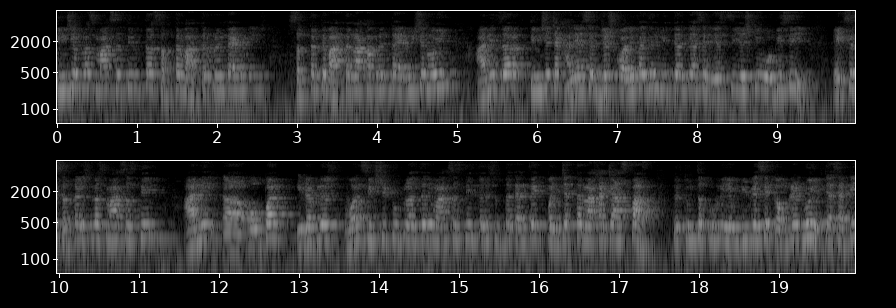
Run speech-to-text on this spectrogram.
तीनशे प्लस मार्क्स असतील तर सत्तर बहात्तर पर्यंत ऍडमिशन सत्तर ते बहात्तर लाखापर्यंत ऍडमिशन होईल. आणि जर तीनशेच्या खाली असेल जस्ट क्वालिफाय जरी विद्यार्थी असेल S C S T OBC एकशे सत्तावीस प्लस मार्क्स असतील. आणि open E W S one sixty two plus जरी मार्क्स असतील तरी सुद्धा त्यांचं एक पंच्याहत्तर लाखाच्या आसपास तर तुमचं पूर्ण एमबीबीएस हे कंप्लीट होईल. त्यासाठी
